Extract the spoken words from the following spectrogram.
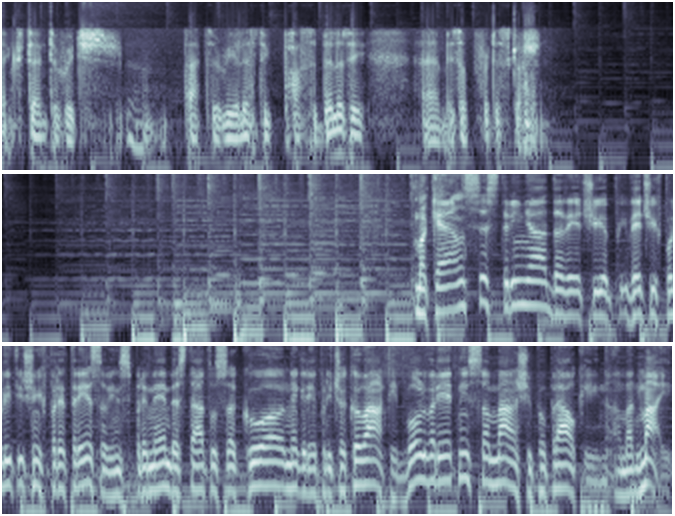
extent to which um, that's a realistic possibility um, is up for discussion. McCann se strinja, da večji, večjih političnih pretresov in spremembe statusa quo ne gre pričakovati. Bolj verjetni so manjši popravki in amadmaji.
